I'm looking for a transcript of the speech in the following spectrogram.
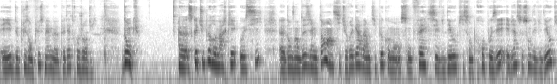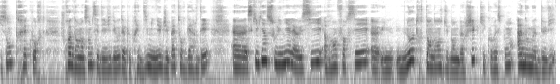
et de plus en plus même peut-être aujourd'hui. Donc, euh, ce que tu peux remarquer aussi euh, dans un deuxième temps, hein, si tu regardes un petit peu comment sont faites ces vidéos qui sont proposées, eh bien ce sont des vidéos qui sont très courtes. Je crois que dans l'ensemble c'est des vidéos d'à peu près 10 minutes, j'ai pas tout regardé. Euh, ce qui vient souligner là aussi, renforcer une, une, autre tendance du membership qui correspond à nos modes de vie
